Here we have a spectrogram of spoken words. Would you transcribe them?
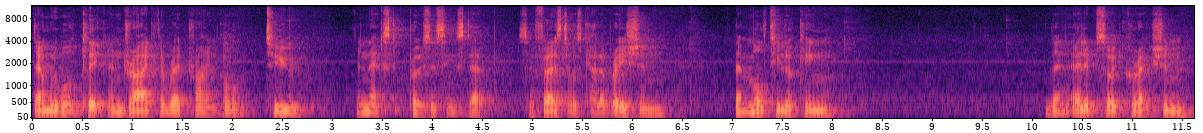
Then we will click and drag the red triangle to the next processing step. So first it was calibration, then multi-looking, then ellipsoid correction,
